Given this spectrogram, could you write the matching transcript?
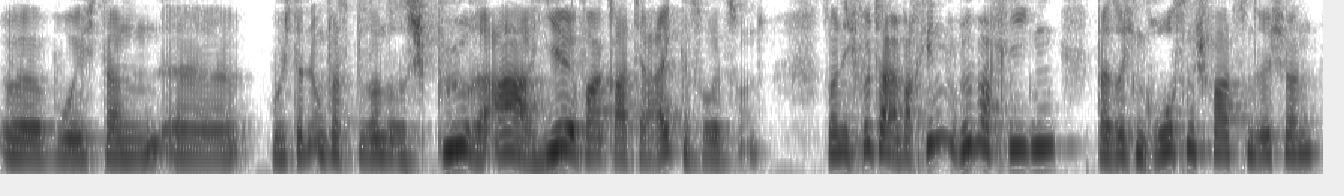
äh, wo ich dann, äh, wo ich dann irgendwas Besonderes spüre. Ah, hier war gerade der Ereignishorizont sondern ich würde da einfach hin, rüberfliegen bei solchen großen schwarzen Löchern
